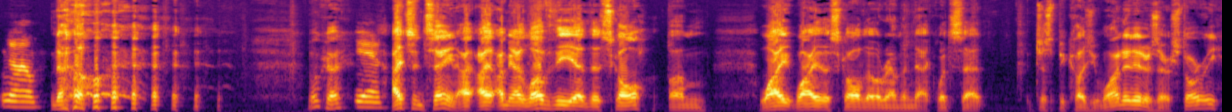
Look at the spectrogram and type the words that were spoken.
No, No. okay. yeah. That's insane. I, I, I mean, I love the uh, the skull. Um, why why the skull though around the neck? What's that? Just because you wanted it, or is there a story?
